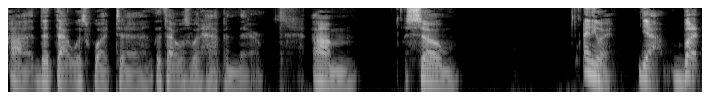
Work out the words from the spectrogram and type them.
uh, that that was what, uh, that that was what happened there. Um, so anyway, yeah, but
